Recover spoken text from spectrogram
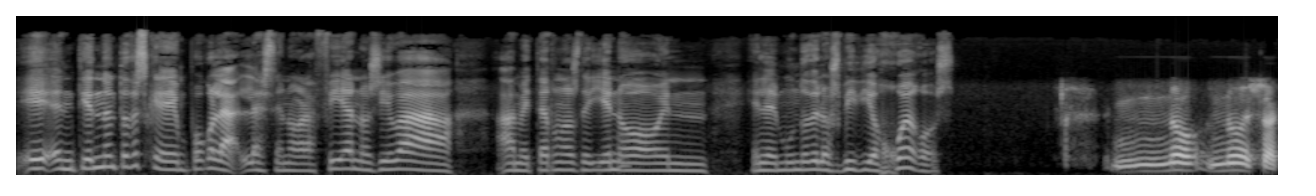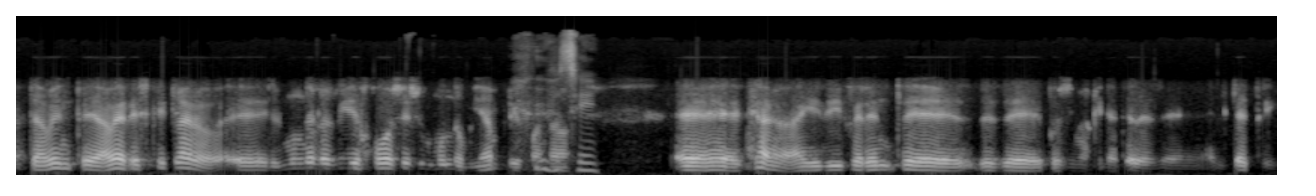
Eh, entiendo entonces que un poco la, escenografía nos lleva a, meternos de lleno en, en el mundo de los videojuegos. No, no exactamente. A ver, es que claro, el mundo de los videojuegos es un mundo muy amplio. Cuando, eh, claro, hay diferentes, desde, pues imagínate, desde el Tetris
